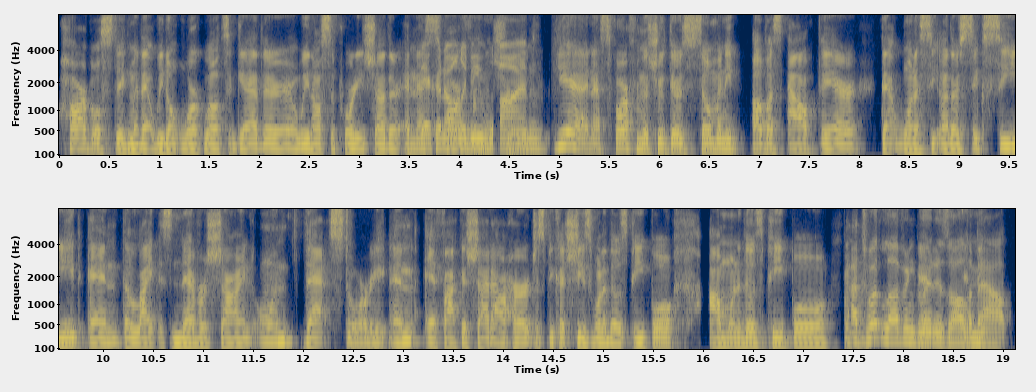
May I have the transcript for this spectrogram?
horrible stigma that we don't work well together and we don't support each other. And that's there can only be one. Truth. Yeah, and that's far from the truth. There's so many of us out there that want to see others succeed, and the light is never shined on that story. And if I could shout out her, just because she's one of those people, I'm one of those people. That's what love and grit and, is all about.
